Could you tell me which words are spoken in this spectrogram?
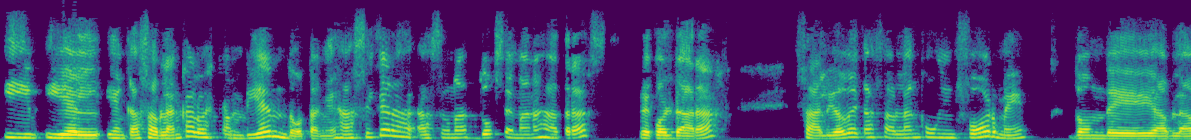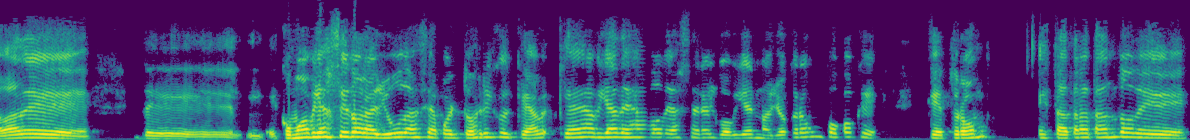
y, y, el, y en Casablanca lo están viendo. Tan es así que hace unas dos semanas atrás, recordarás, salió de Casablanca un informe donde hablaba de, de cómo había sido la ayuda hacia Puerto Rico y qué, qué, había dejado de hacer el gobierno. Yo creo un poco que, que Trump está tratando de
